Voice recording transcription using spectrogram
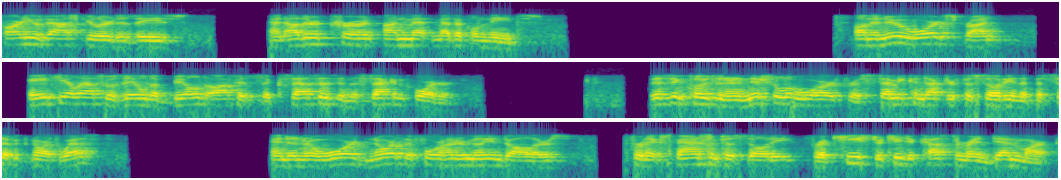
cardiovascular disease, and other current unmet medical needs. On the new awards front, ATLS was able to build off its successes in the second quarter. This includes an initial award for a semiconductor facility in the Pacific Northwest and an award north of $400 million for an expansion facility for a key strategic customer in Denmark.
